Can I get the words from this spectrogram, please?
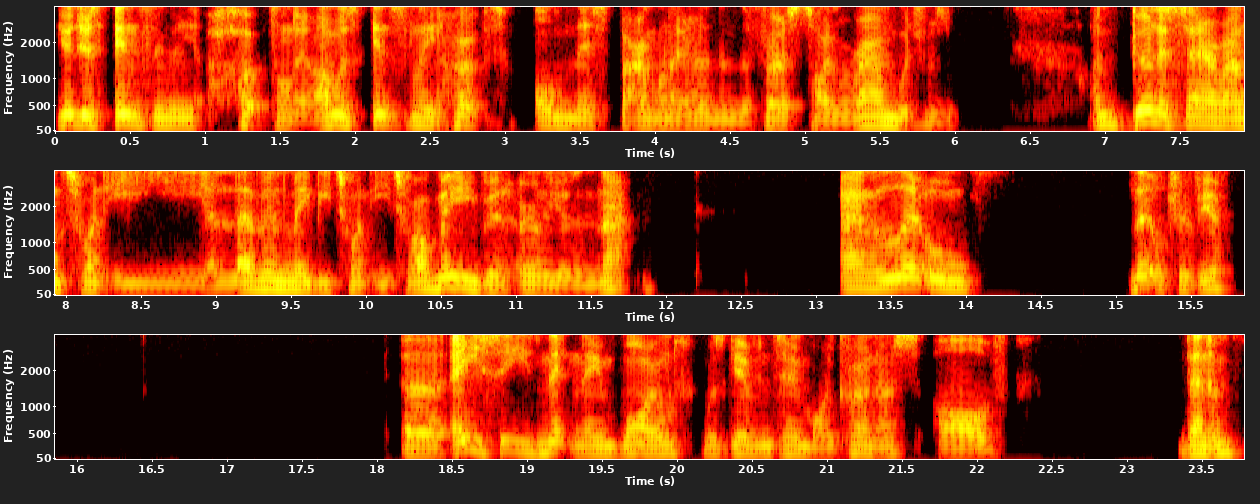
You're just instantly hooked on it. I was instantly hooked on this band when i heard them the first time around which was i'm gonna say around 2011 maybe 2012 maybe even earlier than that. And a little Little trivia. Uh, AC's nickname Wild was given to him by Cronos of Venom,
